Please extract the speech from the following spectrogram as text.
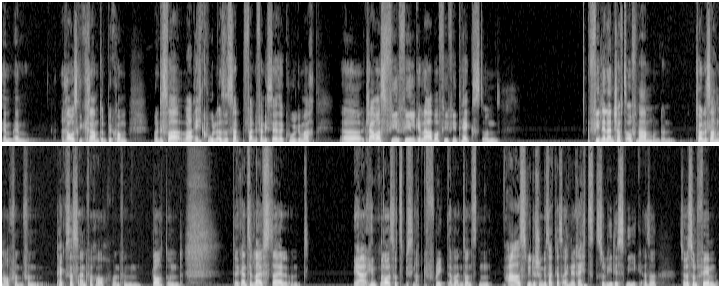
ähm, ähm, rausgekramt und bekommen. Und das war, war echt cool. Also es hat, fand, fand ich sehr, sehr cool gemacht. Äh, klar war es viel, viel Gelaber, viel, viel Text und viele Landschaftsaufnahmen und, und tolle Sachen auch von, von Texas einfach auch, von, von dort und der ganze Lifestyle und ja, hinten raus wird's ein bisschen abgefreakt, aber ansonsten war es, wie du schon gesagt hast, eine recht solide Sneak. Also, so das so ein Film,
